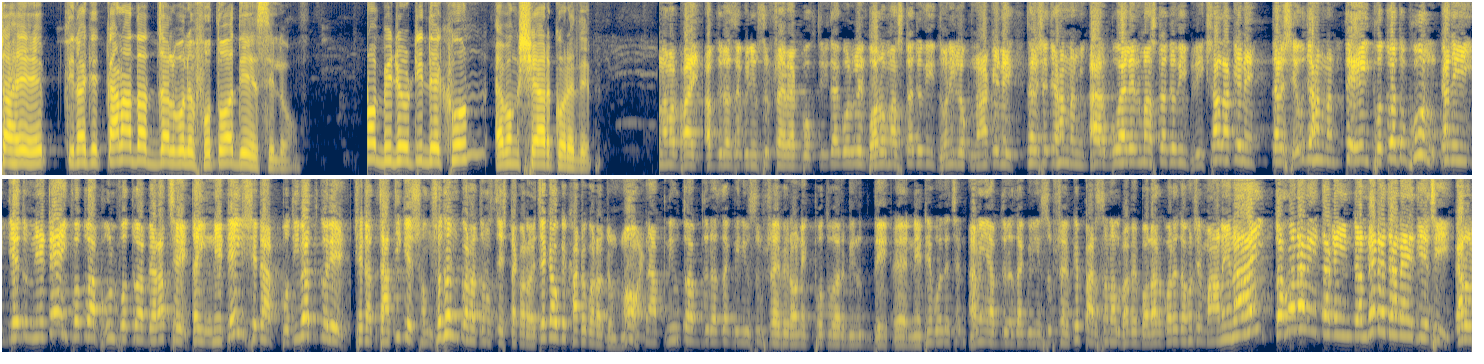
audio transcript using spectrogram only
সাহেব তিনাকে কানা দাজ্জাল বলে ফতোয়া দিয়েছিল। ভিডিওটি দেখুন এবং শেয়ার করে দিন। আমার ভাই আব্দুল রাজাক ইউসুফ সাহেব এক বক্তৃতা করলেন, বড় মাছটা যদি ধনী লোক না কেনে, তাহলে সে জাহান্নামী। আর বুয়ালের মাছটা যদি রিক্সালা কেনে, তাহলে সেও জাহান্নামী। তো এই ফতোয়া তো ভুল। কাজে যেহেতু নেটে এই ফতোয়া, ভুল ফতোয়া বেড়াচ্ছে, তাই নেটেই সেটা প্রতিবাদ করে সেটা জাতিকে সংশোধন করার জন্য চেষ্টা করা হয়েছে, কাউকে খাটো করার জন্য নয়। আপনিও তো আব্দুল রাজাক ইউসুফ সাহেবের অনেক ফতোয়ার বিরুদ্ধে নেটে বলেছেন। আমি আব্দুল রাজাক ইউসুফ সাহেবকে পার্সোনাল ভাবে বলার পরে যখন সে মানে নাই, তখন আমি তাকে ইন্টারনেটে জানিয়ে দিয়েছি। কারণ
